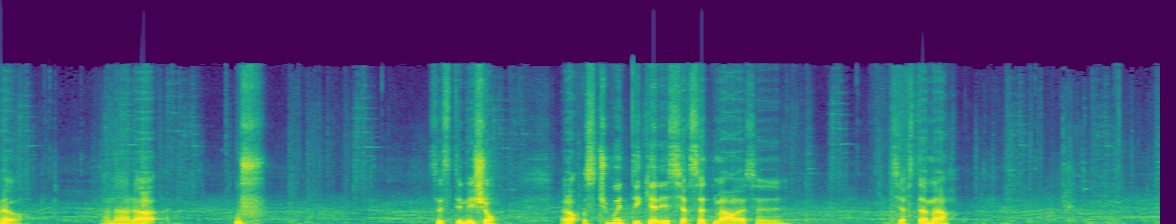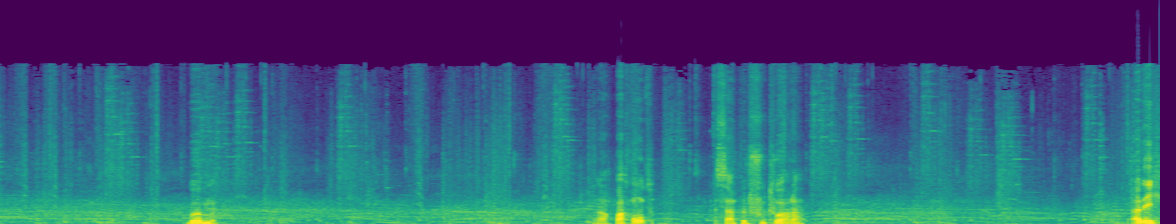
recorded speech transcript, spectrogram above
Alors. On a un là. Ouf. Ça c'était méchant. Alors si tu pouvais te décaler Sir Satmar là, ça... Sir Stamar. Boum. Alors par contre, c'est un peu le foutoir là. Allez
